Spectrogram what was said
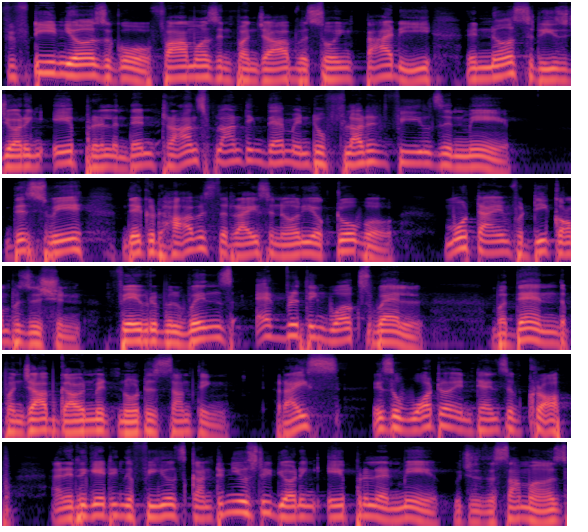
15 years ago, farmers in Punjab were sowing paddy in nurseries during April and then transplanting them into flooded fields in May. This way, they could harvest the rice in early October. More time for decomposition, favorable winds, everything works well. But then the Punjab government noticed something. Rice is a water intensive crop, and irrigating the fields continuously during April and May, which is the summers,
